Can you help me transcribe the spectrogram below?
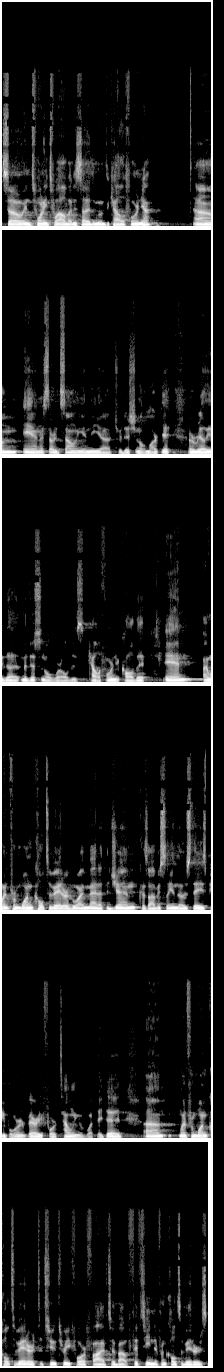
So in 2012, I decided to move to California. Um, and I started selling in the uh, traditional market, or really the medicinal world, as California called it. And I went from one cultivator who I met at the gym, because obviously in those days people weren't very foretelling of what they did. Um, went from one cultivator to two, three, four, five to about 15 different cultivators.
